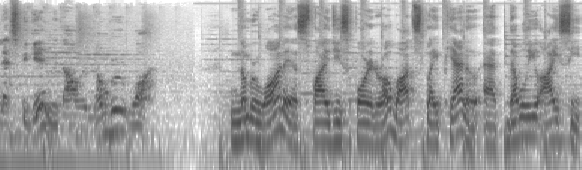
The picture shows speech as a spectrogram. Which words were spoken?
let's begin with our number one. Number one is 5G supported robots play piano at WIC.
